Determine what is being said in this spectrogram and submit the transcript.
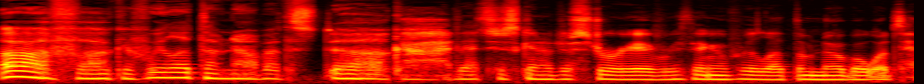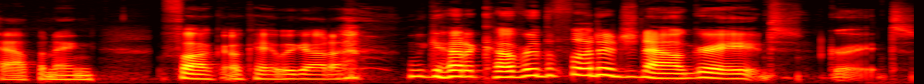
oh fuck if we let them know about this oh god that's just gonna destroy everything if we let them know about what's happening. Fuck okay we gotta we gotta cover the footage now. Great great.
